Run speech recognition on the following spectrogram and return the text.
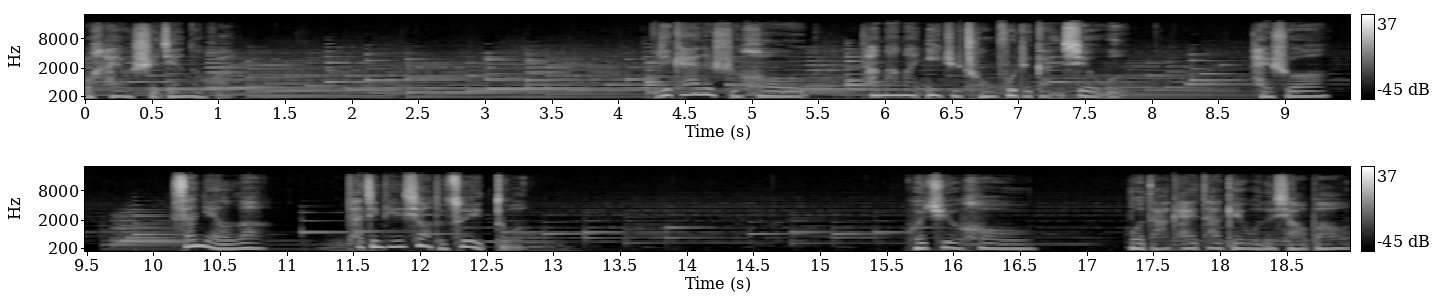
我还有时间的话，离开的时候，他妈妈一直重复着感谢我，还说三年了，他今天笑的最多。回去后，我打开他给我的小包，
